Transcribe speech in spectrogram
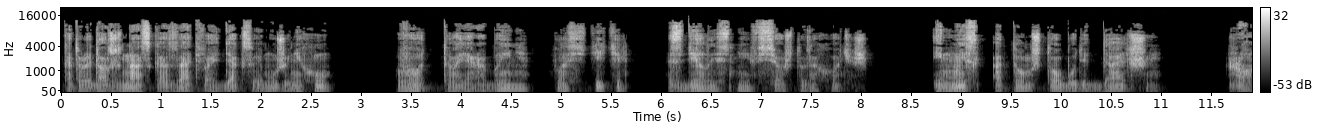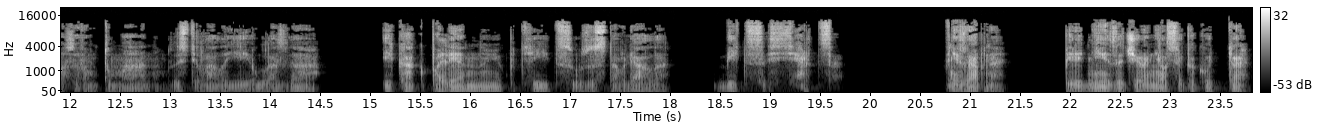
которые должна сказать, войдя к своему жениху. «Вот твоя рабыня, властитель, сделай с ней все, что захочешь. И мысль о том, что будет дальше, розовым туманом застилала ее глаза и, как пленную птицу, заставляла биться сердце. Внезапно перед ней зачернился какой-то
